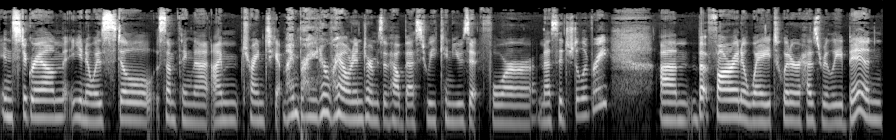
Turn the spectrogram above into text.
Instagram, you know, is still something that I'm trying to get my brain around in terms of how best we can use it for message delivery. Um, but far and away, Twitter has really been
